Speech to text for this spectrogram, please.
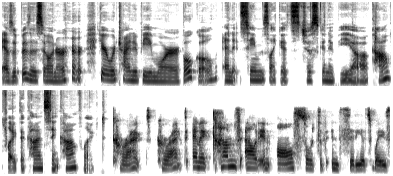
as a business owner, here we're trying to be more vocal and it seems like it's just going to be a conflict, a constant conflict. Correct, correct. And it comes out in all sorts of insidious ways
